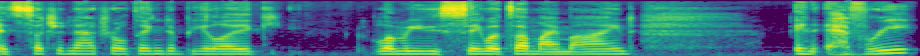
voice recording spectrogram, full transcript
it's such a natural thing to be like, let me say what's on my mind in every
